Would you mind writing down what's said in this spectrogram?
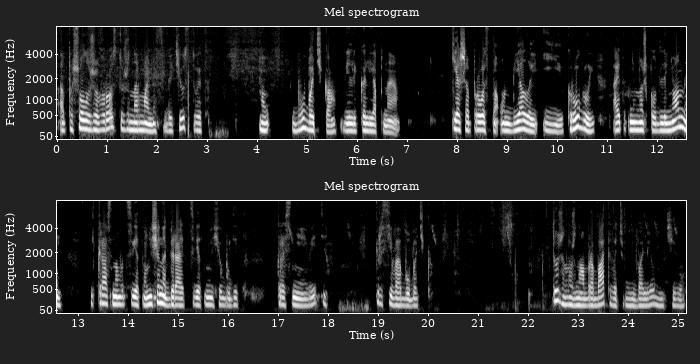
а пошел уже в рост, уже нормально себя чувствует. Ну, бубочка великолепная. Кеша просто, он белый и круглый, а этот немножко удлиненный и красного цвета. Он еще набирает цвет, он еще будет краснее, видите? Красивая бубочка. Тоже нужно обрабатывать, чтобы не болел ничего.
